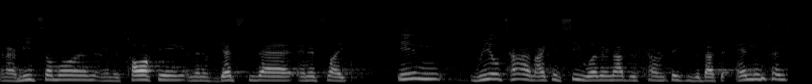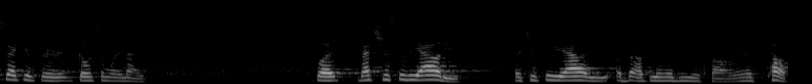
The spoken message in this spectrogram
and I meet someone and we're talking and then it gets to that and it's like in real time I can see whether or not this conversation is about to end in 10 seconds or go somewhere nice. But that's just the reality. That's just the reality about being a Jesus follower. And it's tough,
